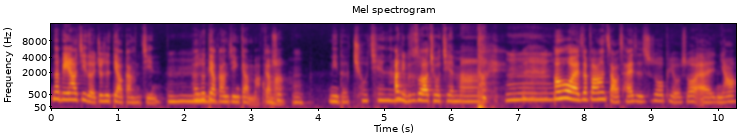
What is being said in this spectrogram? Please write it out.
那边要记得就是吊钢筋。”他说：“吊钢筋干嘛？”干嘛？嗯。你的秋千啊？啊，你不是说要秋千吗？对，嗯。然后后来再帮他找材质，说，比如说，哎，你要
